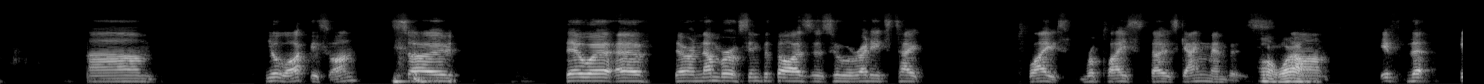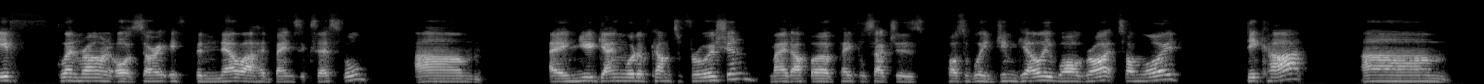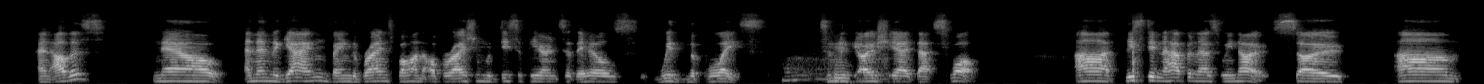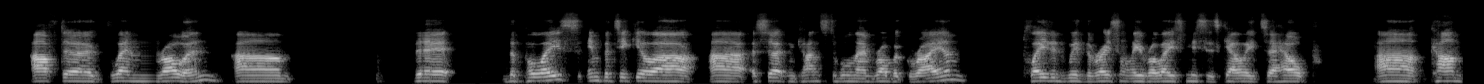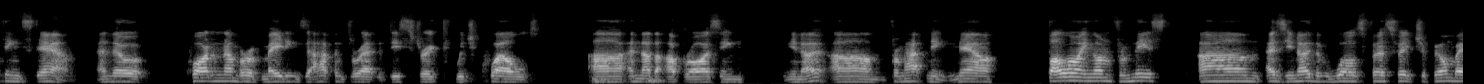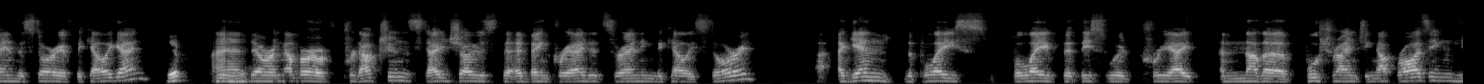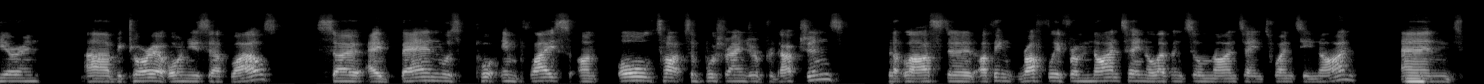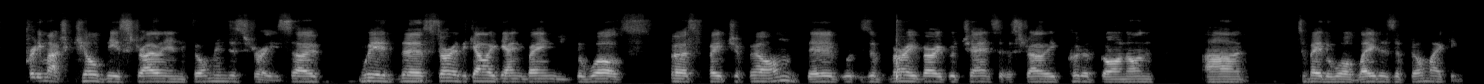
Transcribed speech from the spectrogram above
Um, you'll like this one. So there were a, there were a number of sympathisers who were ready to take place, replace those gang members. Oh, wow. Um, if the if Glenrowan, or sorry, if Benalla had been successful, um, a new gang would have come to fruition, made up of people such as possibly Jim Kelly, Wild Wright, Tom Lloyd, Dick Hart, um, and others. Now, and then the gang, being the brains behind the operation, would disappear into the hills with the police to negotiate that swap. Uh, this didn't happen, as we know. So, um, after Glenrowan, um, the the police, in particular, uh, a certain constable named Robert Graham, pleaded with the recently released Mrs. Kelly to help uh, calm things down. And there were quite a number of meetings that happened throughout the district, which quelled uh, another uprising, you know, um, from happening. Now, following on from this, um, as you know, the world's first feature film being the story of the Kelly Gang. Yep. And there were a number of productions, stage shows that had been created surrounding the Kelly story. Uh, again, the police believed that this would create another bushranging uprising here in uh, Victoria or New South Wales. So a ban was put in place on all types of bushranger productions that lasted, I think, roughly from 1911 till 1929, and pretty much killed the Australian film industry. So, with the story of the Kelly Gang being the world's first feature film, there was a very, very good chance that Australia could have gone on uh, to be the world leaders of filmmaking,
